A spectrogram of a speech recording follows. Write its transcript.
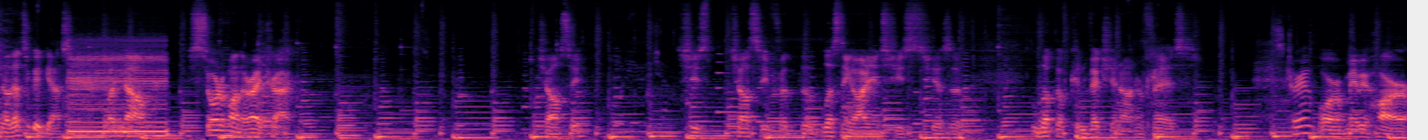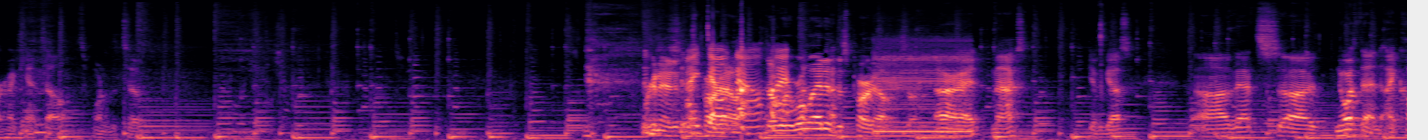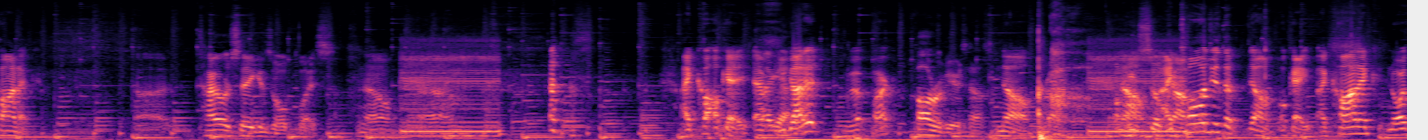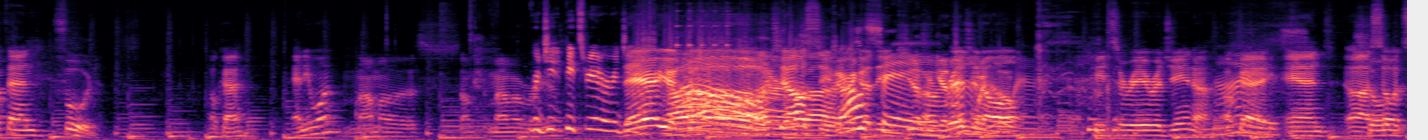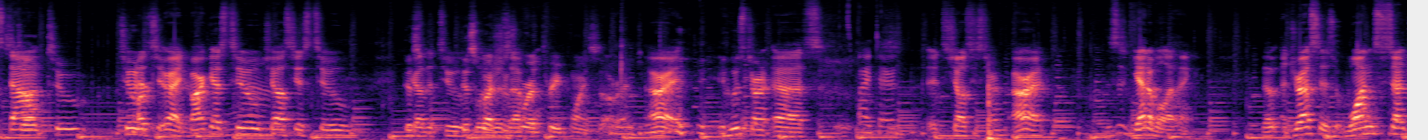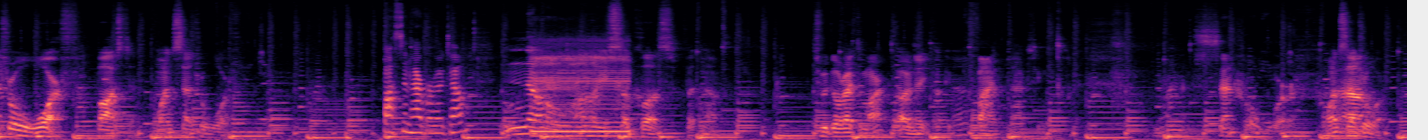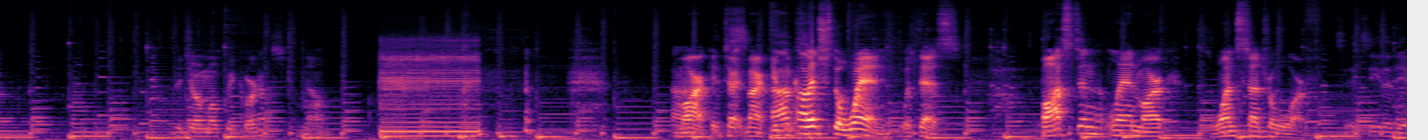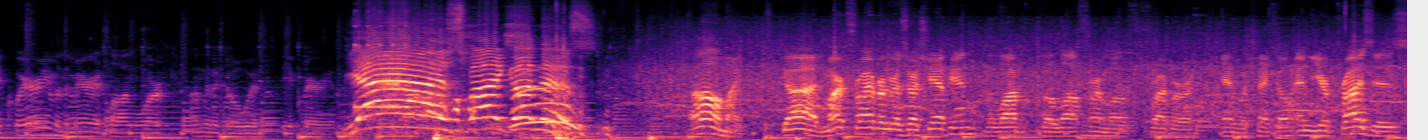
No, that's a good guess. But no, you're sort of on the right track. Chelsea. She's Chelsea for the listening audience. She's she has a look of conviction on her face, It's true. or maybe horror. I can't tell. It's one of the two. We're going to edit this I part don't out. know. Don't worry, we'll edit this part out. So. All right, Max, give a guess. Uh, that's uh, North End, iconic. uh, Tyler Sagan's old place. No. Um, I call. Okay, uh, you got got it, You got- Mark. Paul Revere's house. No, right. no. he's so I told you the no. Okay, iconic North End food. Okay, anyone? Mama something. Mama Regina, Pizzeria to Regina. There you Oh, go, there you Chelsea. go. Very Chelsea. good. She doesn't The get the original point, Pizzeria Regina. Okay, Nice. and uh, Still- so it's still down two. two to two. Right, Mark has two. Chelsea has two. This, Got the two this losers question's up. worth three points, though, right? All right, whose turn? Uh, s- It's my turn. It's Chelsea's turn. All right, this is gettable, I think. The address is One Central Wharf, Boston. One Central Wharf. Boston Harbor Hotel. No, although you're so close, but no. Should we go right to Mark? Oh no, okay, fine. Max, you can- Central Wharf. One Central Um, Wharf. The Joe Moakley Courthouse. No. Mark, right, it it's- Mark, you I'm- can clinch the win with this. Boston landmark, One Central Wharf. It's, it's either the aquarium or the Marriott Long Wharf. I'm gonna go with the aquarium. Yes! My goodness! Oh my God! Mark Freiberger is our champion, the law, the law firm of Freiberger and Wachenko. And your prize is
